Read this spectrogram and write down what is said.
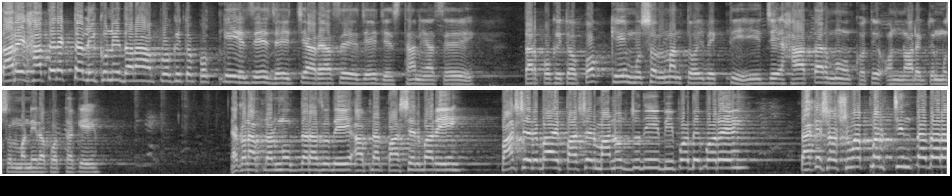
তার হাতের একটা লিখনি দ্বারা প্রকৃতপক্ষে যে যে চেয়ারে আছে, যে যে স্থানে আছে, তার প্রকৃত পক্ষে মুসলমান তো ওই ব্যক্তি, যে হাত আর মুখ হতে অন্য আরেকজন মুসলমান নিরাপদ থাকে। এখন আপনার মুখ দ্বারা যদি আপনার পাশের বাড়ি, পাশের বাই পাশের মানুষ যদি বিপদে পড়ে তাকে সবসময় আপনার চিন্তা দ্বারা,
